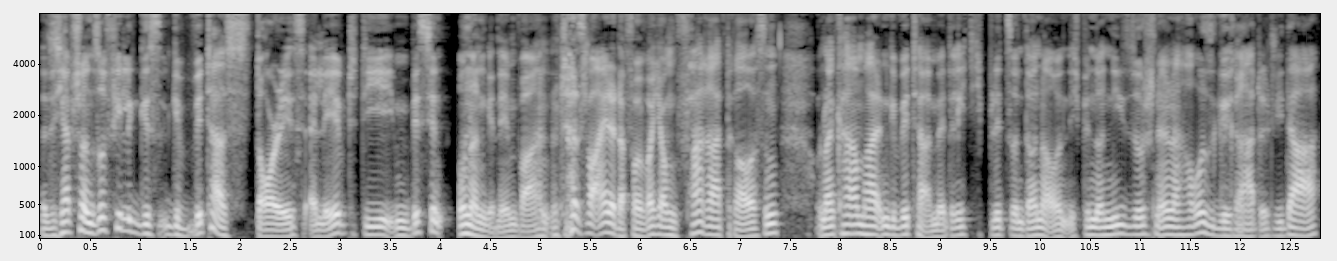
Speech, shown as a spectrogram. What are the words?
Also ich habe schon so viele Gewitter-Stories erlebt, die ein bisschen unangenehm waren. Und das war eine davon. War ich auf dem Fahrrad draußen und dann kam halt ein Gewitter mit richtig Blitz und Donner und ich bin noch nie so schnell nach Hause geradelt wie da.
